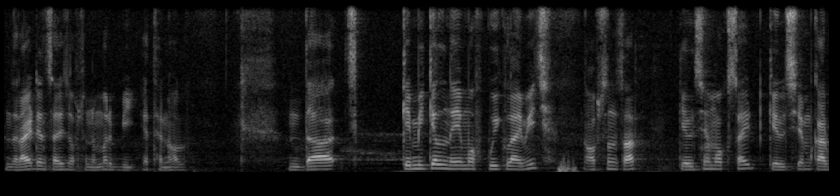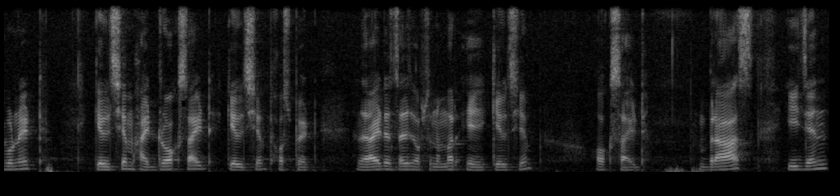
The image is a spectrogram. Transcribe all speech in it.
And the right answer is option number b ethanol. The chemical name of quicklime is options are calcium oxide calcium carbonate calcium hydroxide calcium phosphate the right answer is option number a calcium oxide. Brass is an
